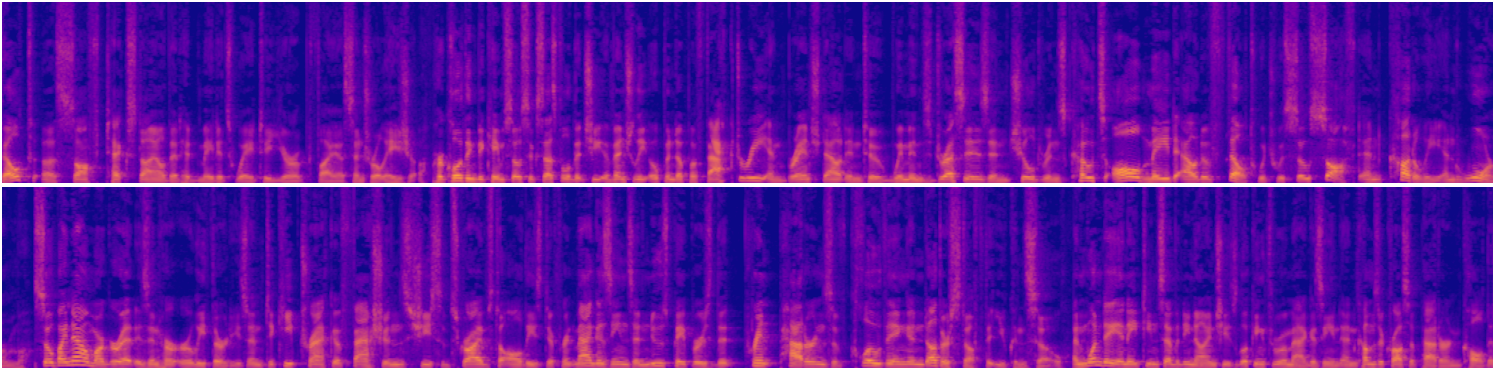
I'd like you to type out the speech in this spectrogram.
felt felt, a soft textile that had made its way to Europe via Central Asia. Her clothing became so successful that she eventually opened up a factory and branched out into women's dresses and children's coats, all made out of felt, which was so soft and cuddly and warm. So by now, Margaret is in her early 30s, and to keep track of fashions, she subscribes to all these different magazines and newspapers that print patterns of clothing and other stuff that you can sew. And one day in 1879, she's looking through a magazine and comes across a pattern called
